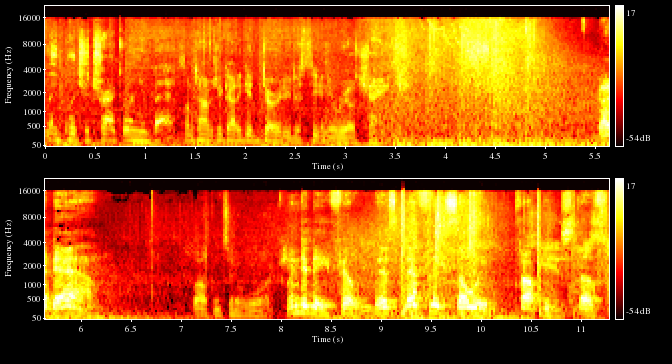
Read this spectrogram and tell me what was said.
They put your tracker on your back? Sometimes you gotta get dirty to see any real change. Goddamn. Welcome to the war. When did they film this? Netflix always dropping stuff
